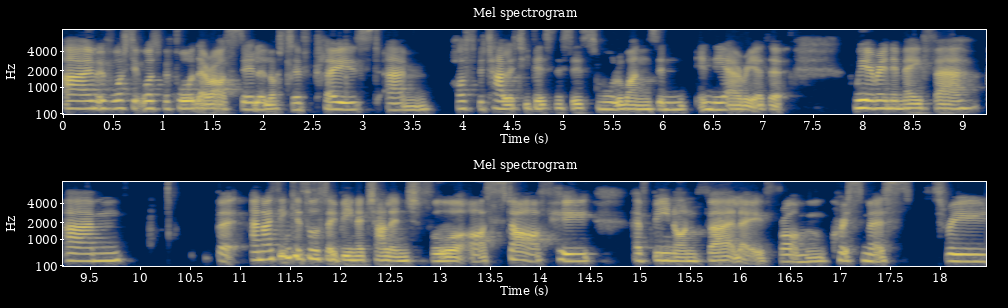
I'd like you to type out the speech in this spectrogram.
um, of what it was before. There are still a lot of closed um, hospitality businesses, smaller ones in in the area that we're in in Mayfair. Um, but and I think it's also been a challenge for our staff who have been on furlough from Christmas through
